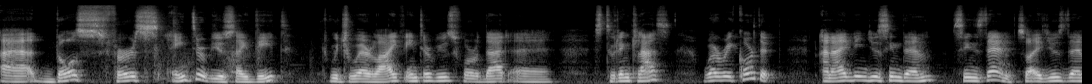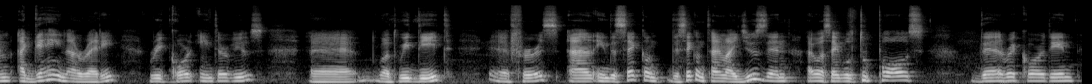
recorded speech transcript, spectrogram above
uh, those first interviews I did, which were live interviews for that student class were recorded and I've been using them since then. So I use them again already, record interviews, uh, what we did uh, first, and in the second the second time I used them, I was able to pause the recording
